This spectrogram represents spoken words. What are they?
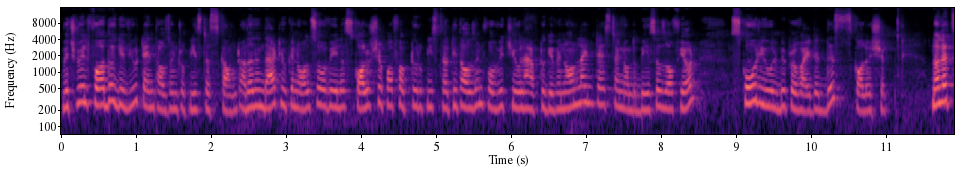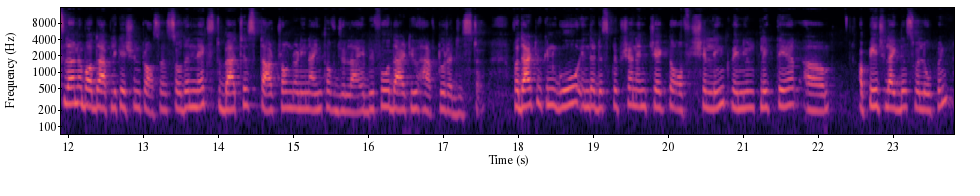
which will further give you 10,000 rupees discount. Other than that, you can also avail a scholarship of up to rupees 30,000 for which you will have to give an online test and on the basis of your score, you will be provided this scholarship. Now let's learn about the application process. So the next batches start from 29th of July. Before that, you have to register. For that, you can go in the description and check the official link. When you click there, uh, a page like this will open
